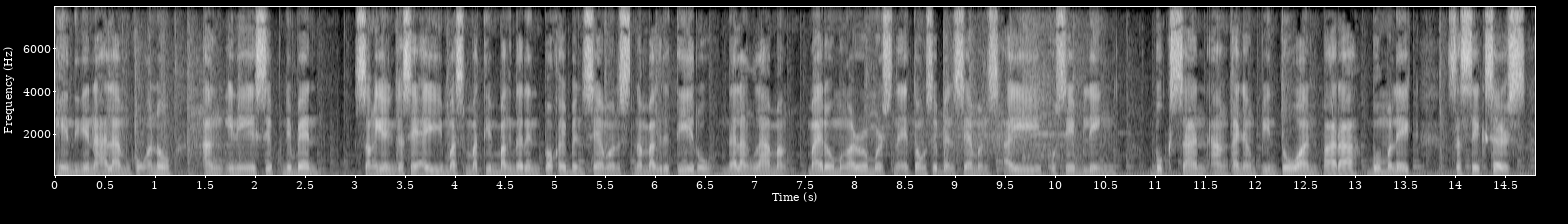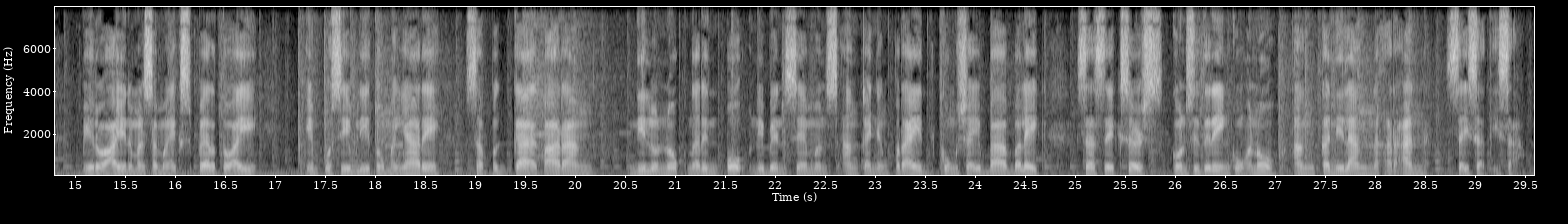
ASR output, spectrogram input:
hindi niya na alam kung ano ang iniisip ni Ben. Sa ngayon kasi ay mas matimbang na rin po kay Ben Simmons na magretiro na lang lamang. Mayroong mga rumors na itong si Ben Simmons ay posibleng buksan ang kanyang pintuan para bumalik sa Sixers. Pero ayon naman sa mga eksperto ay imposible itong mangyari sapagkat parang nilunok na rin po ni Ben Simmons ang kanyang pride kung siya ibabalik sa Sixers considering kung ano ang kanilang nakaraan sa isa't isa.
